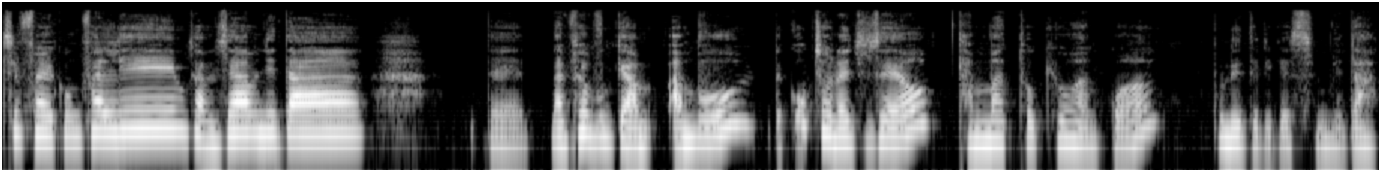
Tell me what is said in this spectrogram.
7808님, 감사합니다. 네, 남편분께 안, 안부 꼭 전해주세요. 단마토 교환권 보내드리겠습니다.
